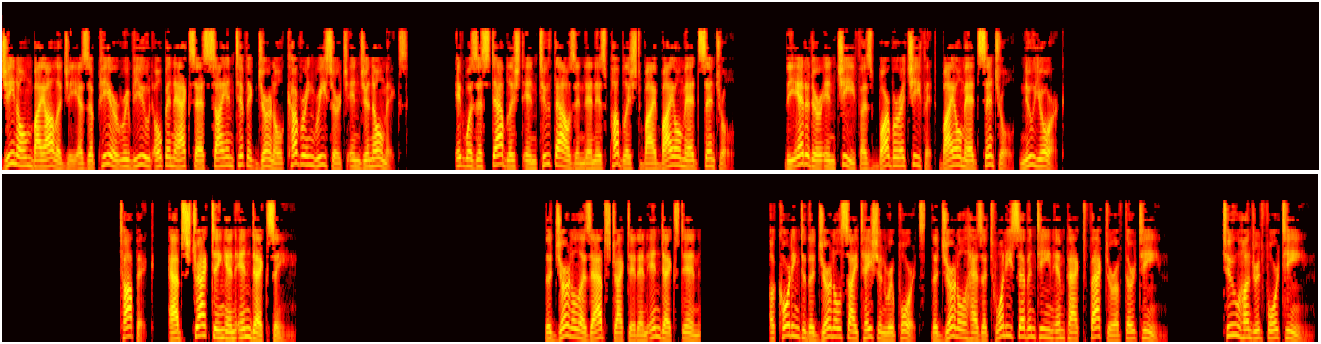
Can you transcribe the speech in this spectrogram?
Genome Biology is a peer-reviewed open-access scientific journal covering research in genomics. It was established in 2000 and is published by Biomed Central. The editor-in-chief is Barbara Cheifet Biomed Central, New York. Topic: Abstracting and indexing. The journal is abstracted and indexed in According to the Journal Citation Reports, the journal has a 2017 impact factor of 13.214.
